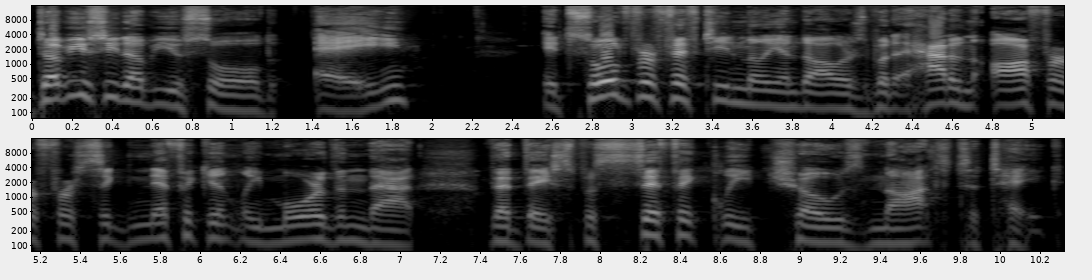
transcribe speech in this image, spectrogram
WCW sold A, it sold for $15 million, but it had an offer for significantly more than that that they specifically chose not to take.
